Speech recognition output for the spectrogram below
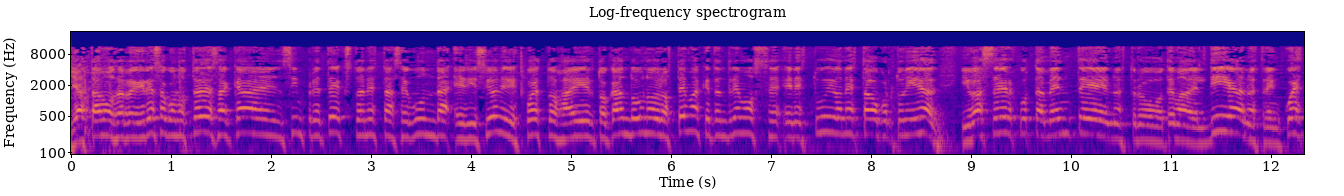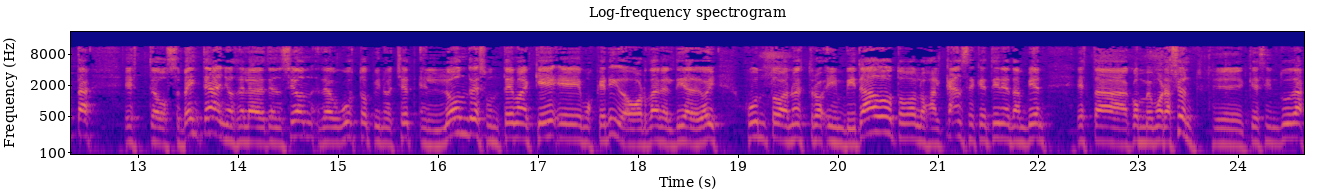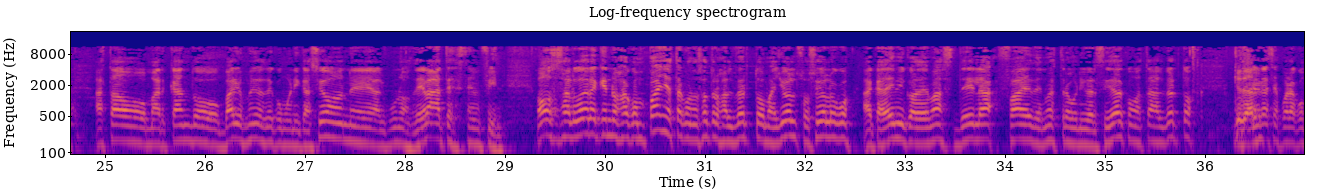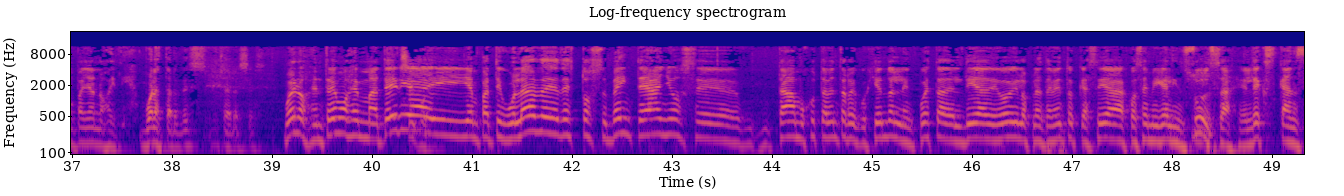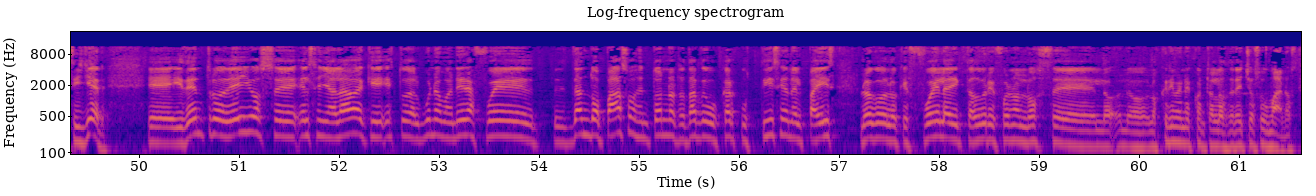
Ya estamos de regreso con ustedes acá en Sin Pretexto en esta segunda edición y dispuestos a ir tocando uno de los temas que tendremos eh, en estudio en esta oportunidad. Y va a ser justamente nuestro tema del día, nuestra encuesta, estos 20 años de la detención de Augusto Pinochet en Londres, un tema que eh, hemos querido abordar el día de hoy junto a nuestro invitado, todos los alcances que tiene también esta conmemoración, eh, que sin duda ha estado marcando varios medios de comunicación, algunos debates, en fin. Vamos a saludar quien nos acompaña, está con nosotros Alberto Mayol, sociólogo, académico además de la FAE de nuestra universidad. ¿Cómo estás, Alberto? ¿Qué Muchas tal? gracias por acompañarnos hoy día. Buenas tardes, muchas gracias. Bueno, entremos en materia Sí, pues. y en particular de, de estos 20 años eh, estábamos justamente recogiendo en la encuesta del día de hoy los planteamientos que hacía José Miguel Insulza, el ex canciller. Eh, y dentro de ellos eh, él señalaba que esto de alguna manera fue eh, dando pasos en torno a tratar de buscar justicia en el país luego de lo que fue la dictadura y fueron los, eh, lo- lo- los crímenes contra los derechos humanos.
